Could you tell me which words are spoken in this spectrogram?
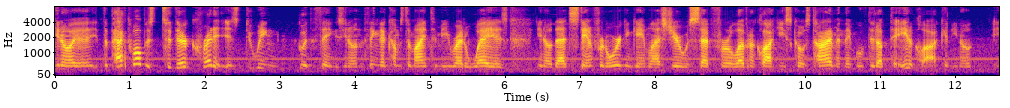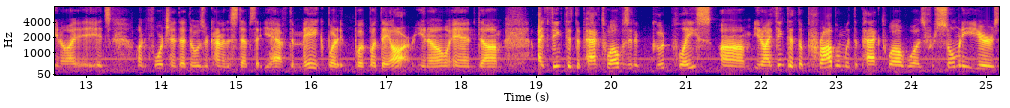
you know the Pac-12 is to their credit is doing good things. You know, and the thing that comes to mind to me right away is, you know, that Stanford Oregon game last year was set for 11 o'clock East Coast time, and they moved it up to 8 o'clock. And you know, you know, it's unfortunate that those are kind of the steps that you have to make, but but but they are, you know. And um, I think that the Pac-12 is in a good place. Um, you know, I think that the problem with the Pac-12 was for so many years.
